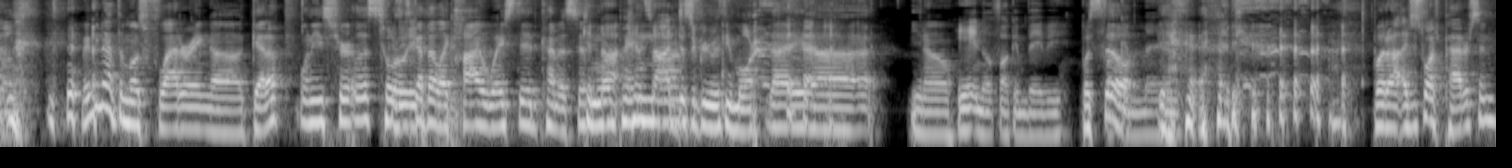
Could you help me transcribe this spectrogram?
what not maybe not the most flattering uh, getup when he's shirtless. 'cause Totally. He's got that like high waisted kind of Sith Lord Cannot, pants cannot on. disagree with you more. That, uh, you know, he ain't no fucking baby. but still. Fucking man. but uh, I just watched Paterson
